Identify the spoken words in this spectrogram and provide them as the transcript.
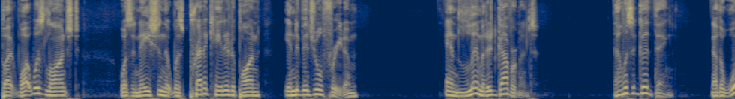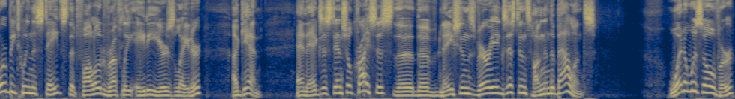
but what was launched was a nation that was predicated upon individual freedom, and limited government. That was a good thing. Now, the war between the states that followed roughly 80 years later, again, an existential crisis, the, the nation's very existence hung in the balance. When it was over,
